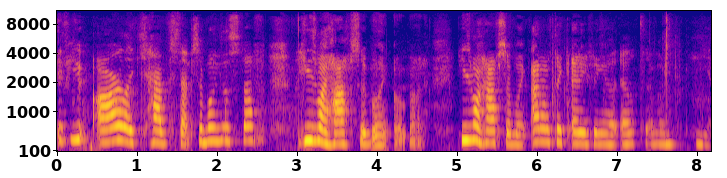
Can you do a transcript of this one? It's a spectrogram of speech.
if you are like have step siblings and stuff, he's my half sibling. Oh god, he's my half sibling. I don't think anything else of him. Yeah.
